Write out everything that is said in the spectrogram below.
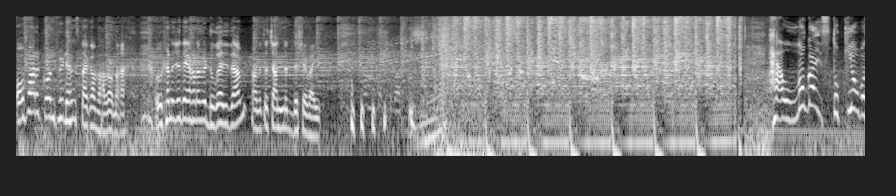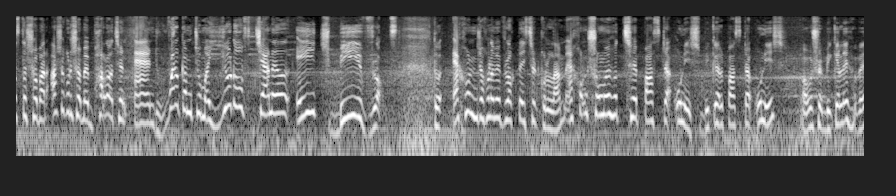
ওভার কনফিডেন্স থাকা ভালো না। ওখানে যদি এখন আমি ঢুকাই দিতাম আমি তো চান্দের দেশে ভাই। হ্যালো গাইস তো কি অবস্থা সবার? আশা করি সবাই ভালো আছেন and welcome to my YouTube channel H B vlogs তো এখন যখন আমি ব্লগটা স্টার্ট করলাম, এখন সময় হচ্ছে পাঁচটা উনিশ, বিকেল পাঁচটা উনিশ, অবশ্যই বিকেলেই হবে,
